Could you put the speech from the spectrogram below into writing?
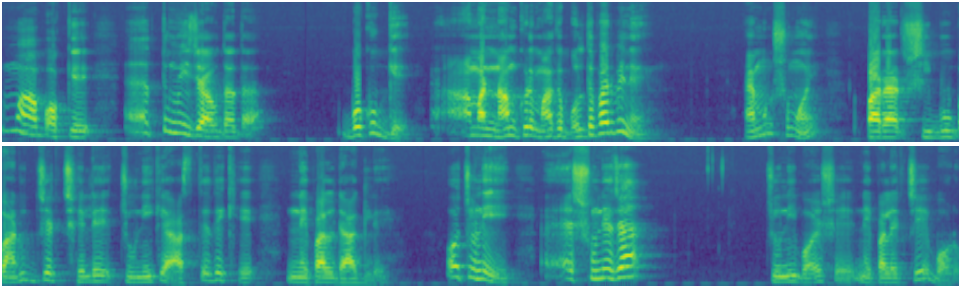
মা বকে "আহ, তুমি যাও, দাদা। বকুক গে আমার নাম করে মাকে বলতে পারবি না? এমন সময় পাড়ার শিবু বাণুজ্যের ছেলে চুনিকে আসতে দেখে নেপাল ডাকলে, ও চুনি শুনে যা। চুনি বয়সে নেপালের চেয়ে বড়।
